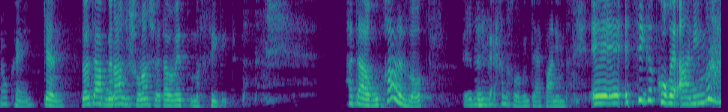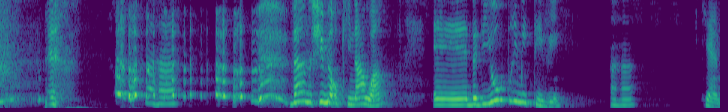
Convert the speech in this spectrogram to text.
אוקיי. כן, זו הייתה ההפגנה הראשונה שהייתה באמת מסיבית. התערוכה הזאת תראי, תראי, איך אנחנו אוהבים את היפנים. אה, הציגה קוריאנים. ואנשים מאוקינאווה אה, בדיור פרימיטיבי. כן.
